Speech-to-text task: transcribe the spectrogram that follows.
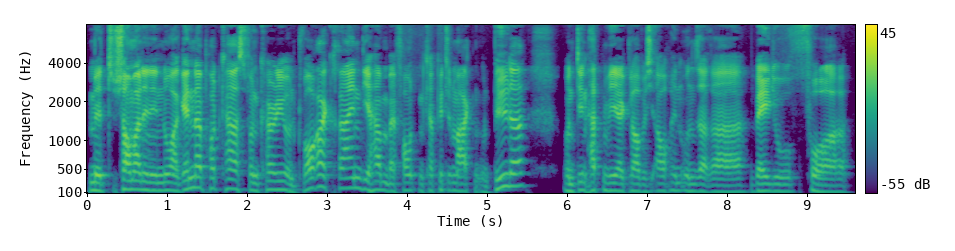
mit Schau mal in den No Agenda Podcast von Curry und Dvorak rein. Die haben bei Fountain Kapitelmarken und Bilder. Und den hatten wir ja, glaube ich, auch in unserer Value for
